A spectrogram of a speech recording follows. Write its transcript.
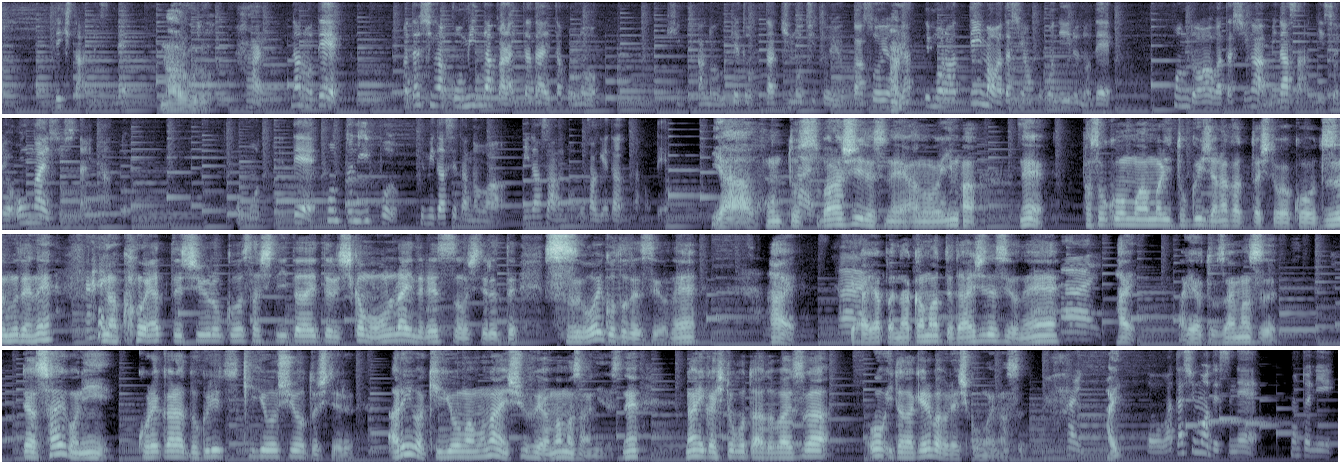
できたんですね。なるほど。はい、なので私がこうみんなからいただいたこのきあの受け取った気持ちというかそういうのをはいやってもらって、今私がここにいるので今度は私が皆さんにそれを恩返ししたいなと思ってて本当に一歩踏み出せたのは皆さんのおかげだったので、いやー、本当素晴らしいですね。あの、今、ね、パソコンもあんまり得意じゃなかった人が、こう、 Zoom でね、今こうやって収録をさせていただいてる、しかもオンラインでレッスンをしてるって、すごいことですよね。はい。はいいや、やっぱり仲間って大事ですよね。はいはい。ありがとうございます。では最後に、これから独立起業しようとしている、あるいは起業間もない主婦やママさんにですね、何か一言アドバイスが、をいただければ嬉しく思います。はいはい。と私もですね本当に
